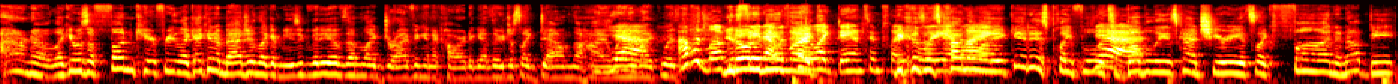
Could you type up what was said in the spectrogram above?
I don't know, like it was a fun, carefree. Like I can imagine, like a music video of them like driving in a car together, just like down the highway, yeah, like with I would love you to know see what I mean? like, her like dancing playfully. because it's kind of like, like, it is playful, Yeah. it's bubbly, it's kind of cheery, it's like fun and upbeat.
